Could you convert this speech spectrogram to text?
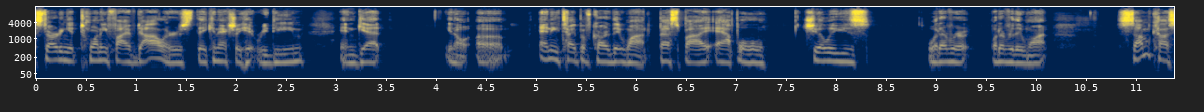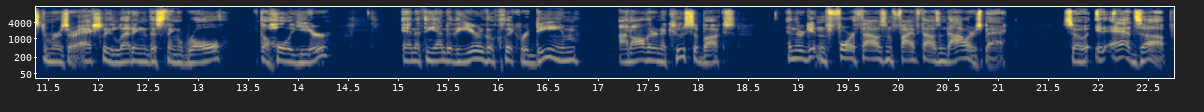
starting at $25, they can actually hit redeem and get, you know, uh, any type of card they want. Best Buy, Apple, Chili's, whatever, whatever they want. Some customers are actually letting this thing roll the whole year. And at the end of the year, they'll click redeem on all their Nekoosa bucks and they're getting $4,000, $5,000 back. So it adds up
